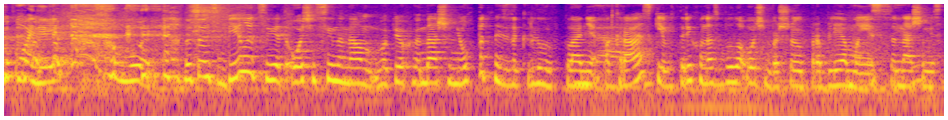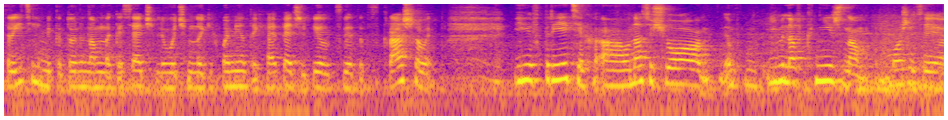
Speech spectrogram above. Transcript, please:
Ну, поняли. Вот. Ну, то есть белый цвет очень сильно нам, во-первых, нашу неопытность закрыла в плане покраски. Во-вторых, у нас было очень большой проблемой с нашими строителями, которые нам накосячили в очень многих моментах. И опять же, белый цвет это скрашивает. И в-третьих, а, у нас еще именно в книжном можете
